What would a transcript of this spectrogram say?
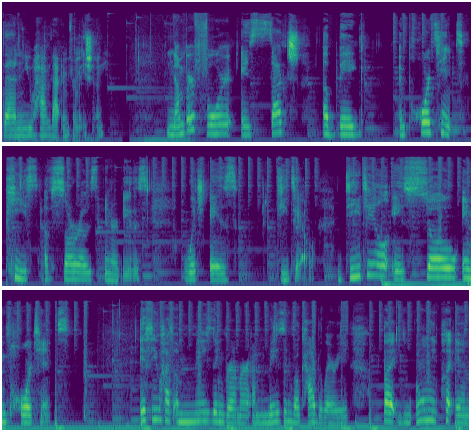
then you have that information. Number four is such a big, important piece of Soro's interviews, which is detail. Detail is so important if you have amazing grammar, amazing vocabulary, but you only put in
